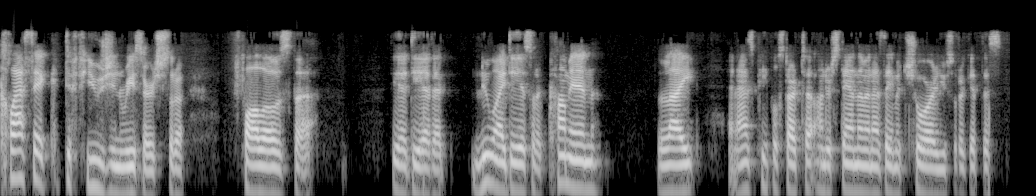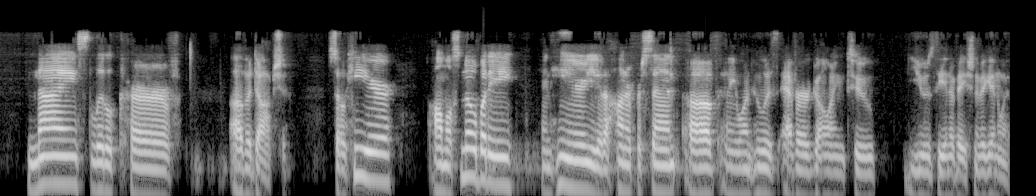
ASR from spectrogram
classic diffusion research sort of follows the, the idea that new ideas sort of come in light, and as people start to understand them and as they mature, you sort of get this nice little curve of adoption. So here, almost nobody, and here you get 100% of anyone who is ever going to use the innovation to begin with.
